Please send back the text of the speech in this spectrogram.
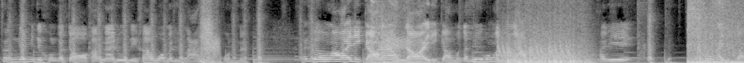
เซิร์ฟนี่มีแต่คนกระจอกครับนายดูสิค่าหัวมาถึงล้านทุกคนนะถ้าเกิดผมเอาไอดีเก่านะผมจะเอาไอดีเก่ามากระทืบพวกมันให้ยับเลยใครที่ไม่ใช่ไอดีเก่า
